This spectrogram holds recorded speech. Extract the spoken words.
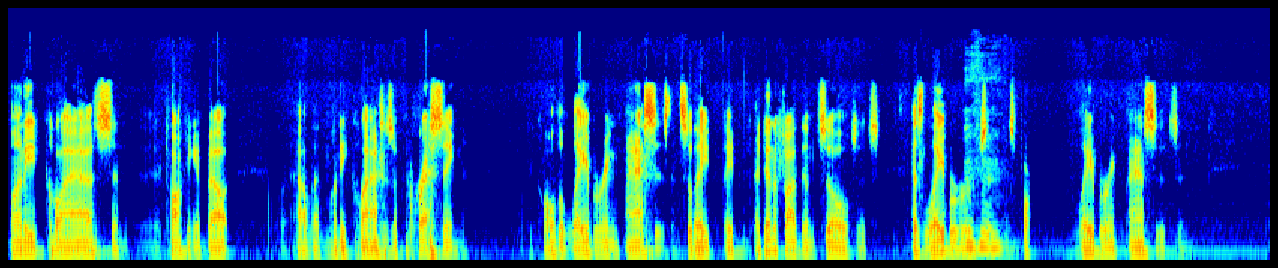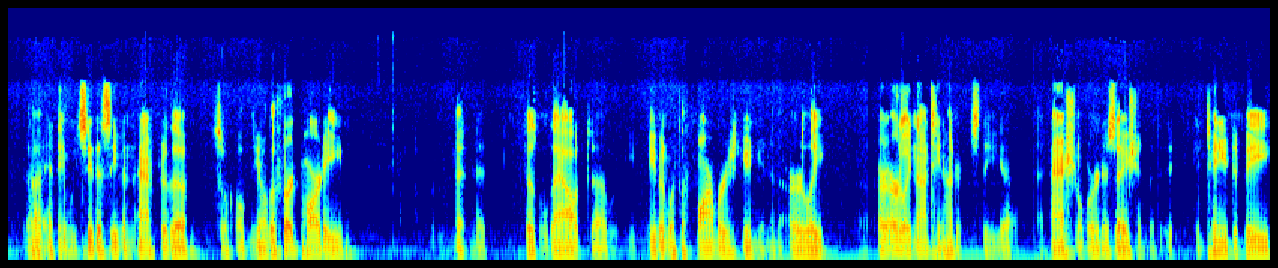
moneyed class, and they're talking about how that money class is oppressing what they call the laboring masses, and so they they identify themselves as as laborers and as part of the laboring masses, and uh, and then we see this even after the so-called you know the third party movement had fizzled out, uh, even with the farmers union in the early or early 1900s, the uh, national organization, but it continued to be.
